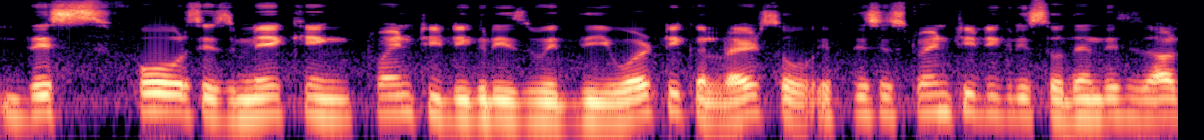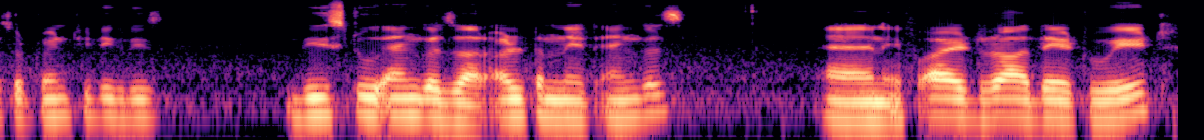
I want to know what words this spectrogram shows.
this force is making 20 degrees with the vertical right? So if this is 20 degrees so then this is also 20 degrees these two angles are alternate angles. And if I draw that weight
